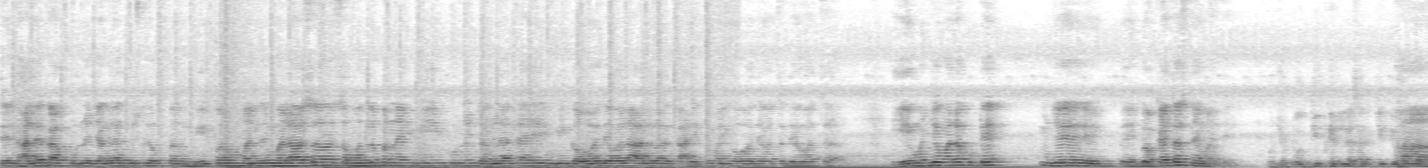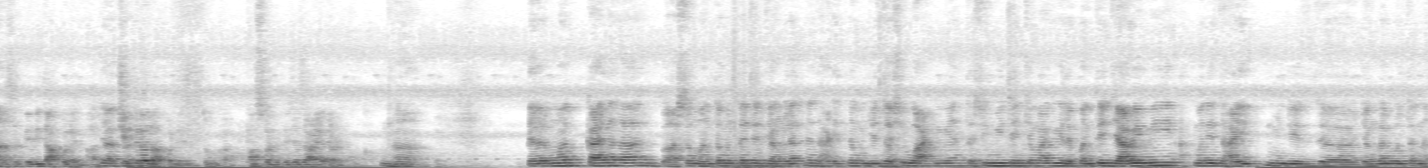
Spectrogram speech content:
ते झालं का? पूर्ण जंगलात घुसलो. पण मी पण म्हणजे मला असं समजलं पण नाही मी पूर्ण जंगलात आहे. मी गवळ देवाला आलो आहे. कार्यक्रम आहे गवळ देवाचा. देवाचा हे म्हणजे मला कुठे म्हणजे डोक्यातच नाही माझे म्हणजे बुद्धी फिरल्यासारखी ती हा. होतात असं त्यांनी दाखवलंय. दाखवलंय. चित्र दाखवलंय तुमका. फसवलं त्याच्या जाळ्यात अडकून. हा. तर मग काय झालं? असं म्हणता म्हणता त्या जंगलातनं झाडीतनं म्हणजे जशी वाट मिळाली तशी मी त्यांच्या मागे गेले. पण ते ज्यावेळी मी आतमध्ये झाडीत म्हणजे ज- जंगल बोलतात ना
